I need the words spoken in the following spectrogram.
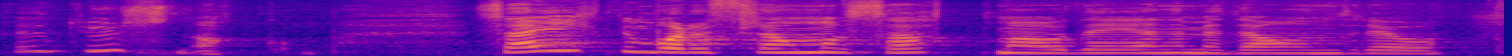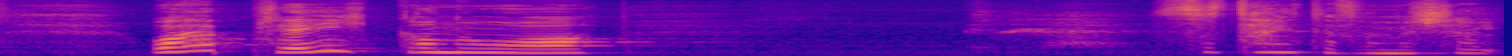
Hva er det du snakker om? Så jeg gikk nå bare fram og satte meg, og det ene med det andre. Og, og jeg preika nå. Så tenkte jeg for meg sjøl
